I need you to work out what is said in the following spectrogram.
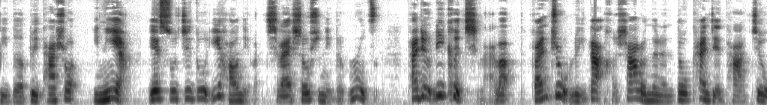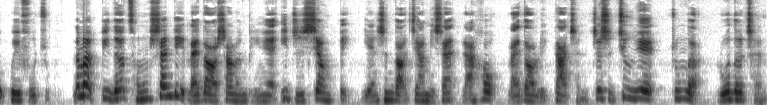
彼得对他说：“以利亚，耶稣基督医好你了，起来收拾你的褥子。”他就立刻起来了。凡住吕大和沙伦的人都看见他，就归服主。那么，彼得从山地来到沙伦平原，一直向北延伸到加密山，然后来到吕大城，这是旧约中的罗德城，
